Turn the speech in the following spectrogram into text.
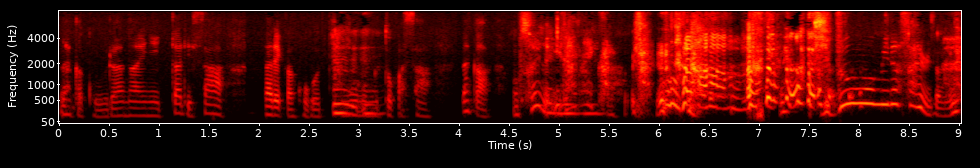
なんかこう占いに行ったりさ誰かこうチャネリングとかさ、なんかもうそういうのいらないからみたいな、自分を見なさいみたいなね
